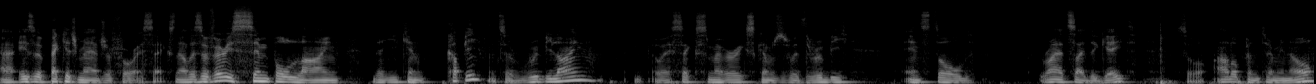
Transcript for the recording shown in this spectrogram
uh, is a package manager for OS X. Now there's a very simple line that you can copy. It's a Ruby line. OS X Mavericks comes with Ruby installed right outside the gate. So I'll open terminal.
